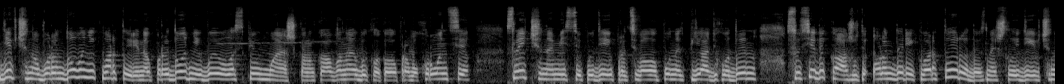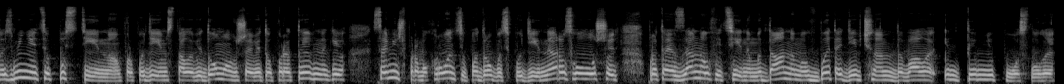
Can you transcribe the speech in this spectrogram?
Дівчина в орендованій квартирі напередодні виявила співмешканка. Вона й викликала правоохоронці. Слідчі на місці події працювали понад 5 годин. Сусіди кажуть, орендарі квартири, де знайшли дівчину, змінюються постійно. Про події їм стало відомо вже від оперативників. Самі ж правоохоронці подробиць подій не розголошують. Проте за неофіційними даними вбита дівчина надавала інтимні послуги.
